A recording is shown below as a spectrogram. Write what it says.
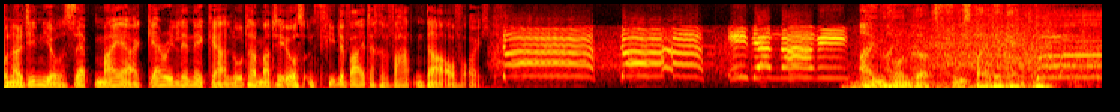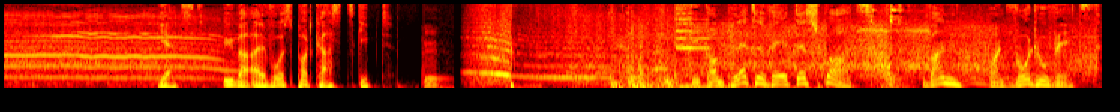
Ronaldinho, Sepp Meyer, Gary Lineker, Lothar Matthäus und viele weitere warten da auf euch. 100 Fußballlegenden. Jetzt überall, wo es Podcasts gibt. Die komplette Welt des Sports. Wann und wo du willst.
